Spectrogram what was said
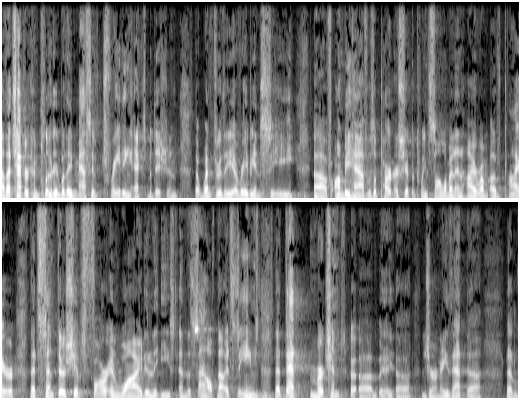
Now, that chapter concluded with a massive trading expedition that went through the Arabian Sea uh, on behalf, it was a partnership between Solomon and Hiram of Tyre that sent their ships far and wide in the east and the south. Now, it seems that that merchant uh, uh, uh journey, that, uh, that,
